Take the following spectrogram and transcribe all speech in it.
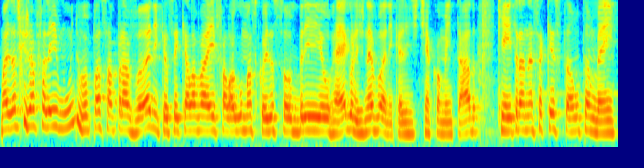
Mas acho que eu já falei muito, vou passar para Vani, que eu sei que ela vai falar algumas coisas sobre o Hagrid, né, Vani, que a gente tinha comentado, que entra nessa questão também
